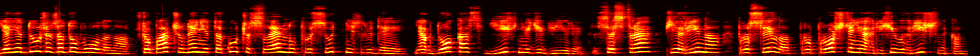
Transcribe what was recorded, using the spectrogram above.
я є дуже задоволена, що бачу нині таку численну присутність людей, як доказ їхньої віри. Сестра П'єріна просила про прощення гріхів грішникам,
